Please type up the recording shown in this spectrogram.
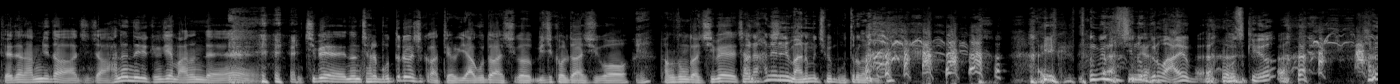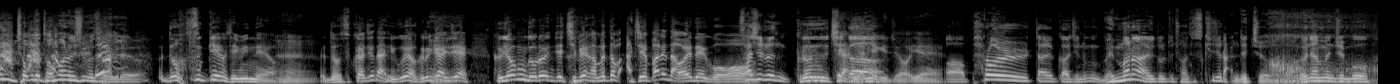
대단합니다. 진짜 하는 일이 굉장히 많은데 집에는 잘 못 들어가실 것 같아요. 야구도 하시고 뮤지컬도 하시고 방송도 하시고 집에 잘 하는 일 많으면 집에 못 들어갑니다. 아니, 박명수 씨는 그럼 아예 노숙해요? 하는 일 저보다 더 많으시면서 왜 그래요? 노숙해요. 재밌네요. 예. 노숙까지는 아니고요. 그러니까 예. 이제 그 정도로 이제 집에 가면 또 아침에 빨리 나와야 되고 사실은 그 그렇지 제가 얘기죠. 예. 어, 8월 달까지는 웬만한 아이돌도 저한테 스케줄 안 됐죠. 왜냐하면 이제 뭐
